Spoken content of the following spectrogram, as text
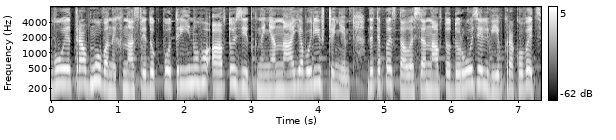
Двоє травмованих внаслідок потрійного автозіткнення на Яворівщині. ДТП сталося на автодорозі Львів-Краковець.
